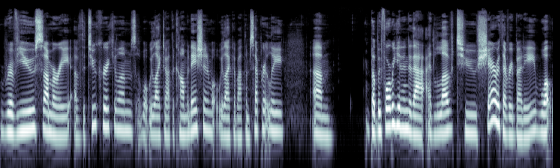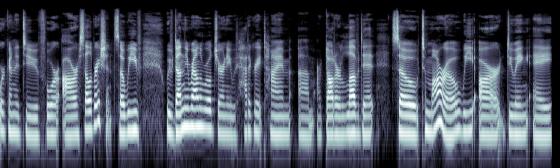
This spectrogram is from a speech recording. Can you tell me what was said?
review summary of the two curriculums, what we liked about the combination, what we like about them separately. Um, but before we get into that, I'd love to share with everybody what we're going to do for our celebration. So we've we've done the around the world journey. We've had a great time. Um, our daughter loved it. So tomorrow we are doing a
